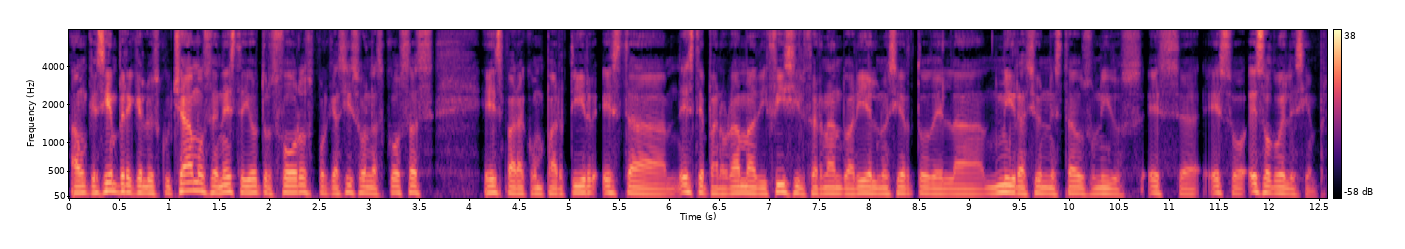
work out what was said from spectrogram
Aunque siempre que lo escuchamos en este y otros foros, porque así son las cosas, es para compartir esta, este panorama difícil, Fernando Ariel, ¿no es cierto?, de la migración en Estados Unidos. Es, eh, eso, eso duele siempre.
